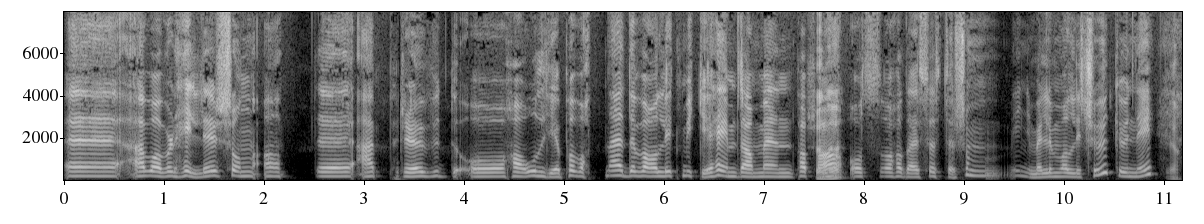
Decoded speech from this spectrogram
Eh, jeg var vel heller sånn at eh, jeg prøvde å ha olje på vannet. Det var litt mye hjemme da med en pappa, Skjønner. og så hadde jeg en søster som innimellom var litt sjuk, Unni. Ja.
